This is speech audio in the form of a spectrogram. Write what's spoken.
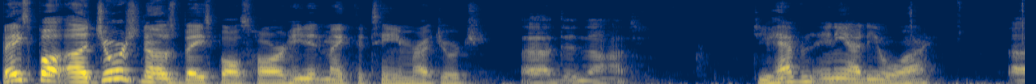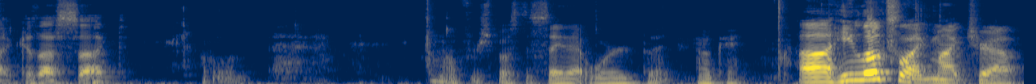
Baseball. Uh, George knows baseball's hard. He didn't make the team, right, George? I did not. Do you have any idea why? Because uh, I sucked. Oh, I don't know if we're supposed to say that word, but okay. Uh, he looks like Mike Trout.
